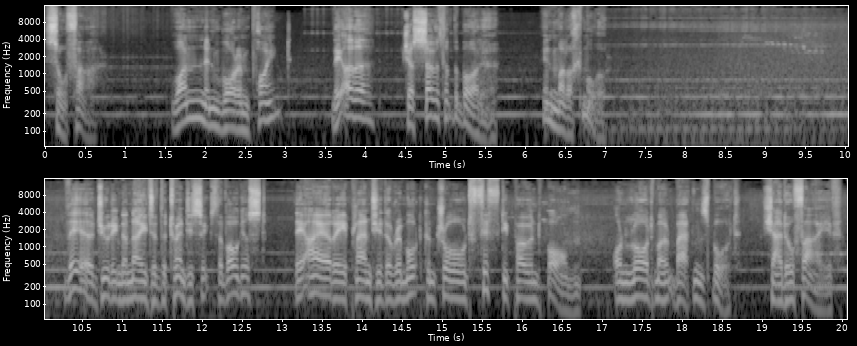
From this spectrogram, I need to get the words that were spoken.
so far. One in Warrenpoint, the other just south of the border in Mullaghmore. There, during the night of the 26th of August, the IRA planted a remote-controlled 50-pound bomb on Lord Mountbatten's boat, Shadow 5,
